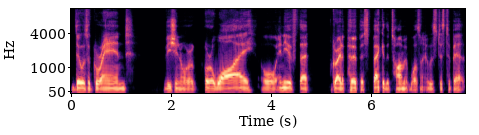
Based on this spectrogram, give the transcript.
there was a grand vision or or a why or any of that greater purpose. Back at the time, it wasn't. It was just about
